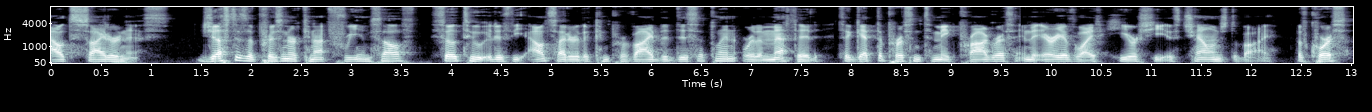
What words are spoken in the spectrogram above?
outsiderness. Just as a prisoner cannot free himself, so too it is the outsider that can provide the discipline or the method to get the person to make progress in the area of life he or she is challenged by. Of course,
